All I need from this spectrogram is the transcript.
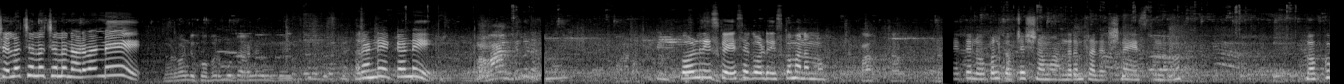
చల్ల చల్ల చల్ల నడవండి. రండి ఎక్కండి. గోల్డ్ తీసుకో వేసే గోల్డ్ తీసుకో మనము. అయితే లోపలికి వచ్చేసినాము అందరం ప్రదక్షిణ వేస్తున్నాము మొక్కు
